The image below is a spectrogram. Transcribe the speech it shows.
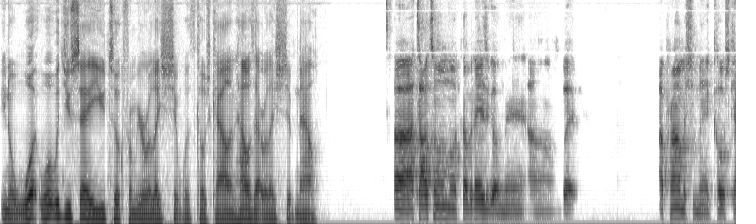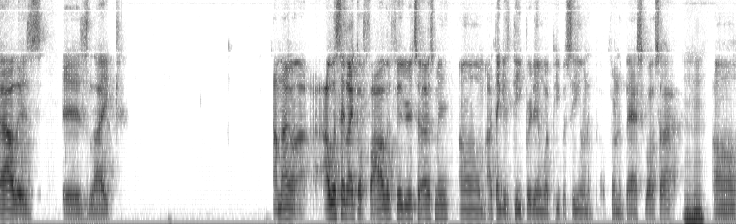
you know, what what would you say you took from your relationship with Coach Cal, and how is that relationship now? Uh, I talked to him a couple days ago, man. Um, but I promise you, man, Coach Kyle is is like I'm not. I would say like a father figure to us, man. Um, I think it's deeper than what people see on the from the basketball side. Mm-hmm. Um,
